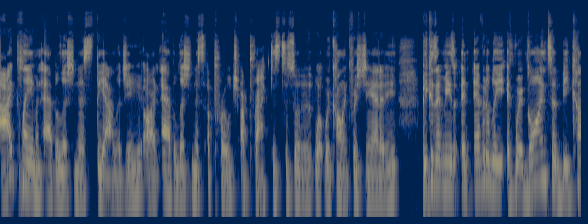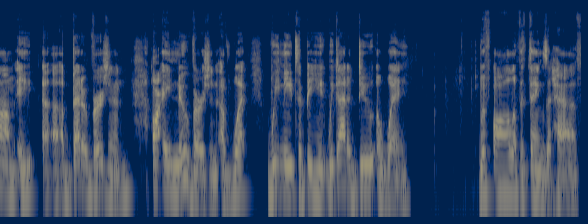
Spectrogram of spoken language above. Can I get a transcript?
I claim an abolitionist theology or an abolitionist approach or practice to sort of what we're calling Christianity, because it means inevitably, if we're going to become a, a, a better version or a new version of what we need to be, we got to do away with all of the things that have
